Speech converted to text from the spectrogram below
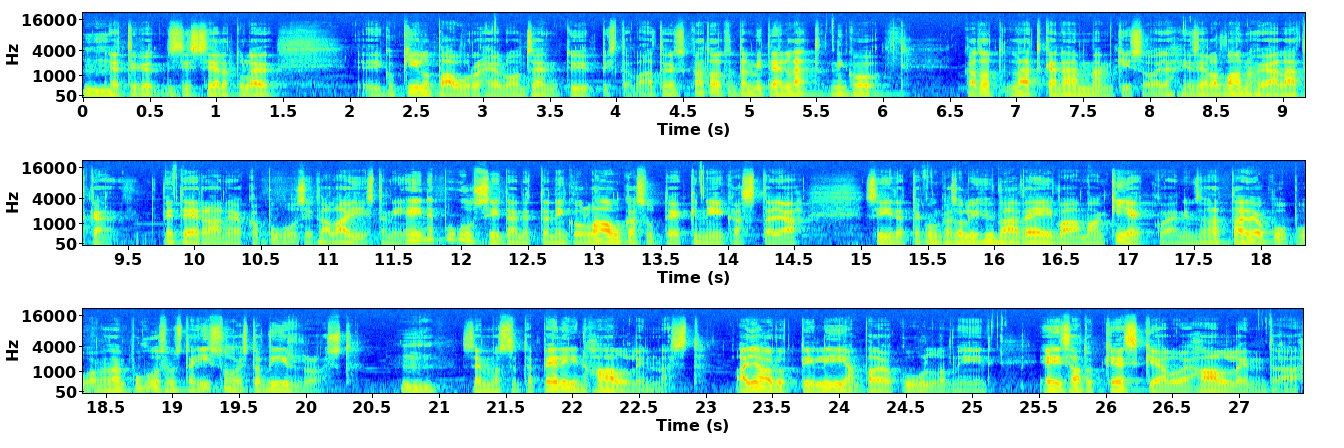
Hmm. Että siis siellä tulee niin kilpaurheilu on sen tyyppistä vaan. Että jos katsot, että miten lät, niin kuin, katsot lätkän MM-kisoja ja siellä on vanhoja lätkä veteraaneja, jotka puhuu siitä lajista, niin ei ne puhu siitä että niin kuin laukaisutekniikasta ja siitä, että kuinka se oli hyvä veivaamaan kiekkoja, niin se saattaa joku puhua. Mä puhua semmoista isoista virroista, hmm. semmoista pelin hallinnasta. Ajauduttiin liian paljon kulmiin, ei saatu keskialueen hallintaa,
